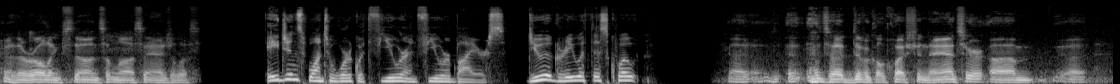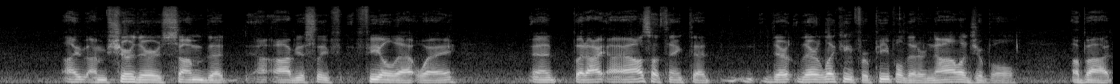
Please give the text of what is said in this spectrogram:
for the Rolling Stones in Los Angeles. Agents want to work with fewer and fewer buyers. Do you agree with this quote? Uh, it's a difficult question to answer. Um, uh, I, am sure there's some that obviously f- feel that way. And, but I, I, also think that they're, they're looking for people that are knowledgeable about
